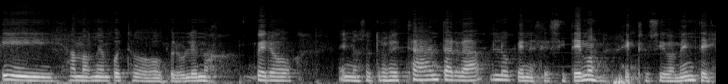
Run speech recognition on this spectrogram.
y jamás me han puesto problemas. Pero en nosotros está en tardar lo que necesitemos exclusivamente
